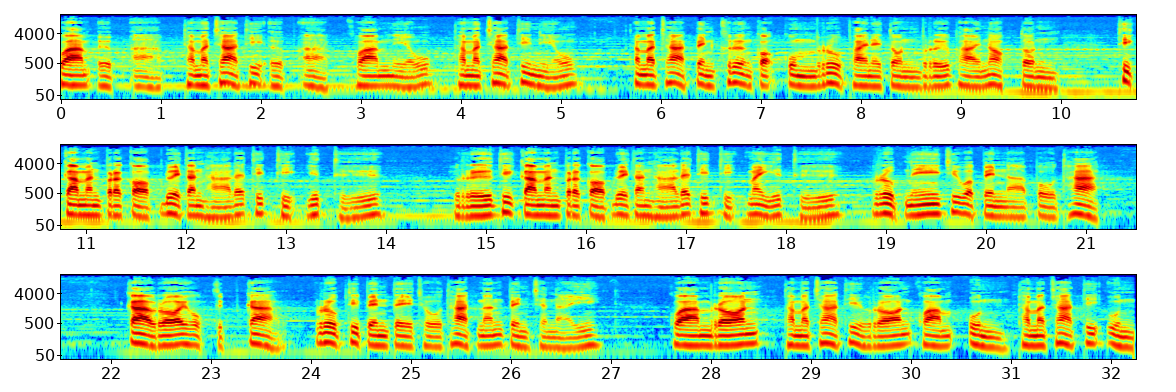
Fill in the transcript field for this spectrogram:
ความเอิบอาบ ธรรมชาติที่เอิบอาบ ความเหนียว ธรรมชาติที่เหนียว ธรรมชาติเป็นเครื่องเกาะกลุ่มรูปภายในตนหรือภายนอกตน ที่กรรมันประกอบด้วยตัณหาและทิฏฐิยึดถือ หรือที่กรรมันประกอบด้วยตัณหาและทิฏฐิไม่ยึดถือ รูปนี้ชื่อว่าเป็นนาโปธาต969 รูปที่เป็นเตโชธาตนั้นเป็นไฉนความร้อนธรรมชาติที่ร้อน ความอุ่น ธรรมชาติที่อุ่น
